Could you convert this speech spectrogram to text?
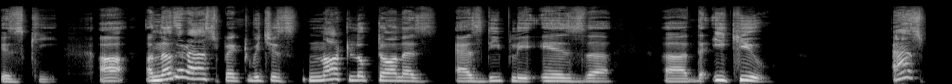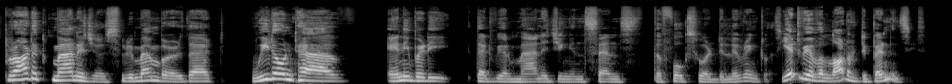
is key. Uh, another aspect which is not looked on as as deeply is uh, uh, the EQ. As product managers, remember that we don't have anybody that we are managing in sense the folks who are delivering to us. Yet we have a lot of dependencies.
